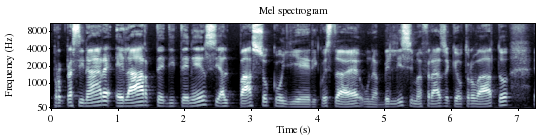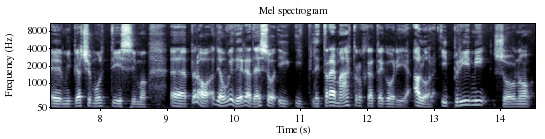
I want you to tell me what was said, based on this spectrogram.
procrastinare è l'arte di tenersi al passo con ieri, questa è una bellissima frase che ho trovato, mi piace moltissimo, eh, però andiamo a vedere adesso i, i, le tre macro categorie. Allora, i primi sono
